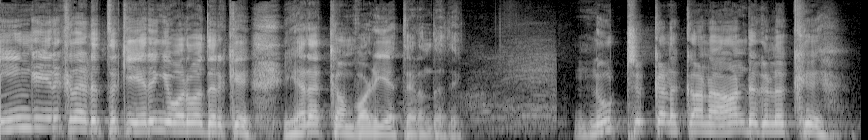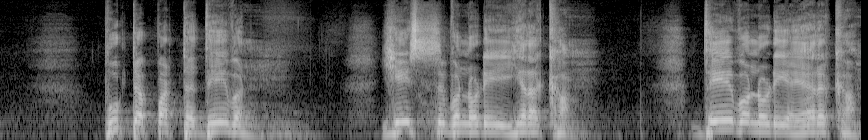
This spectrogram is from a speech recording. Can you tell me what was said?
நீங்கள் இருக்கிற இடத்துக்கு இறங்கி வருவதற்கு இரக்கம் வழியை திறந்தது நூற்றுக்கணக்கான ஆண்டுகளுக்கு பூட்டப்பட்ட தேவன் இயேசுவனுடைய இரக்கம். தேவனுடைய இரக்கம்.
